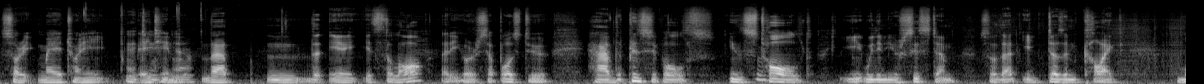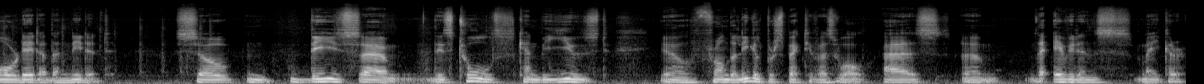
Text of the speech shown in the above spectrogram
Sorry, May 2018. 18, yeah. That the, uh, it's the law that you're supposed to have the principles installed i- within your system so that it doesn't collect more data than needed. So mm, these um, these tools can be used, you know, from the legal perspective as well as um, the evidence maker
